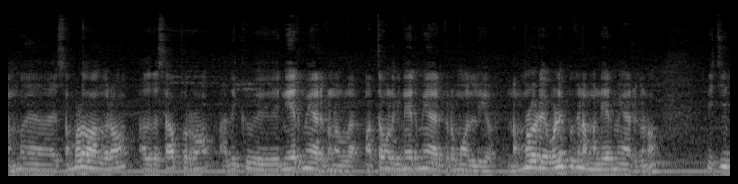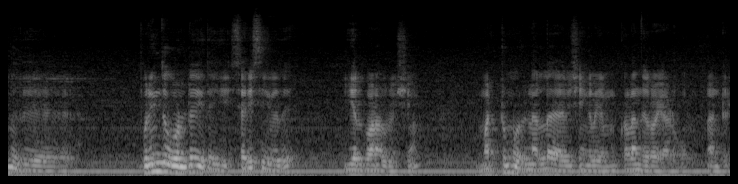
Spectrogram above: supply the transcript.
நம்ம சம்பளம் வாங்குகிறோம் அதில் சாப்பிட்றோம் அதுக்கு நேர்மையாக இருக்கணும்ல. மற்றவங்களுக்கு நேர்மையாக இருக்கிறோமோ இல்லையோ? நம்மளுடைய உழைப்புக்கு நம்ம நேர்மையாக இருக்கணும். நிச்சயம் இது புரிந்து கொண்டு இதை சரி செய்வது இயல்பான ஒரு விஷயம். மற்றும் ஒரு நல்ல விஷயங்களையும் கலந்துரையாடுவோம். நன்றி.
